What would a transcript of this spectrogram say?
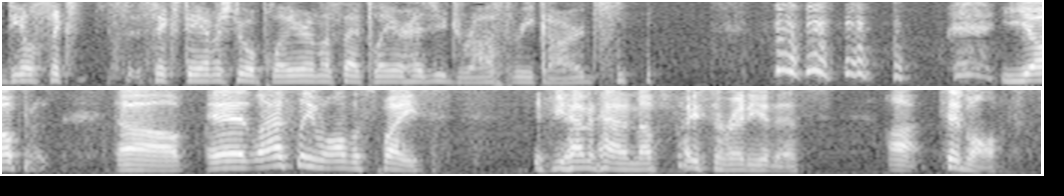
deal six six damage to a player unless that player has you draw three cards. Yup. Uh, and lastly, of all the spice, if you haven't had enough spice already of this, uh, Tibalt.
